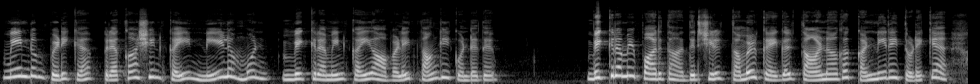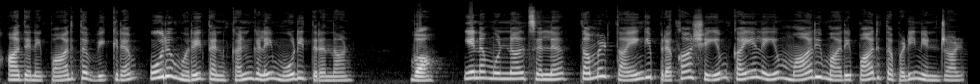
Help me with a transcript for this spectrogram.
மீண்டும் பிடிக்க பிரகாஷின் கை நீளும் முன் விக்ரமின் கை அவளை தாங்கிக் கொண்டது. விக்ரமை பார்த்த அதிர்ச்சியில் தமிழ் கைகள் தானாக கண்ணீரை துடைக்க அதனை பார்த்த விக்ரம் ஒரு முறை தன் கண்களை மூடி திறந்தான் வா என முன்னால் செல்ல தமிழ் தயங்கி பிரகாஷையும் கையலையும் மாறி மாறி பார்த்தபடி நின்றாள்.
